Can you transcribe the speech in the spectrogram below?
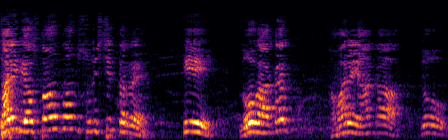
सारी व्यवस्थाओं को हम सुनिश्चित कर रहे हैं कि लोग आकर हमारे यहाँ का जो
